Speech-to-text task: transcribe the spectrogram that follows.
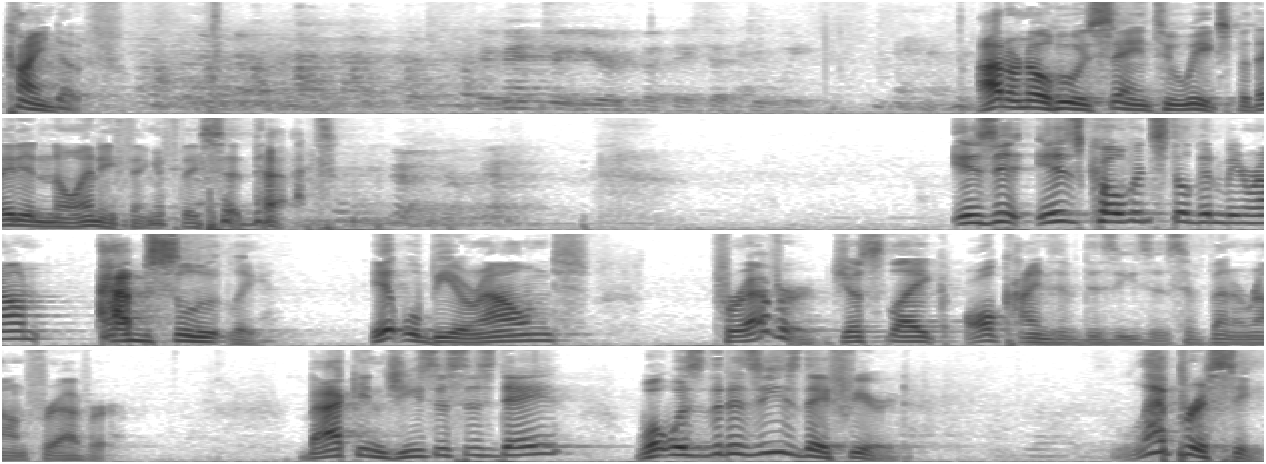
Kind of. They meant two years, but they said two weeks. I don't know who was saying two weeks, but they didn't know anything if they said that. is it is COVID still going to be around? Absolutely. It will be around forever, just like all kinds of diseases have been around forever. Back in Jesus' day, what was the disease they feared? Leprosy.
